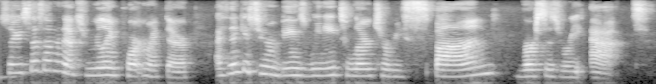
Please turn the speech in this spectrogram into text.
So you said something that's really important right there. I think as human beings, we need to learn to respond versus react.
